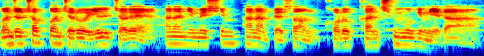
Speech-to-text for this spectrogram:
먼저 첫 번째로 1절에 하나님의 심판 앞에 선 거룩한 침묵입니다.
